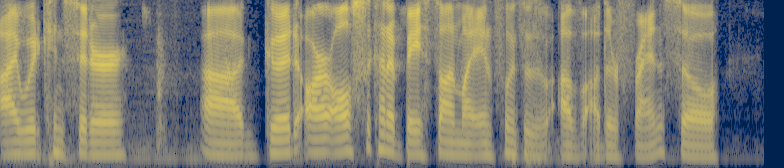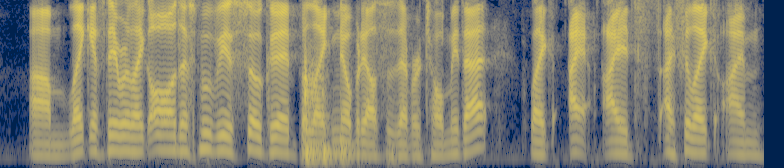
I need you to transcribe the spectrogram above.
I would consider uh, good are also kind of based on my influences of, of other friends. So, um, like if they were like, "Oh, this movie is so good," but like nobody else has ever told me that, like I I I feel like I'm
